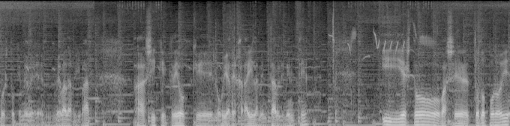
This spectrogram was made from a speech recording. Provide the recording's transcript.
puesto que me, va a derribar así que creo que lo voy a dejar ahí lamentablemente y esto va a ser todo por hoy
